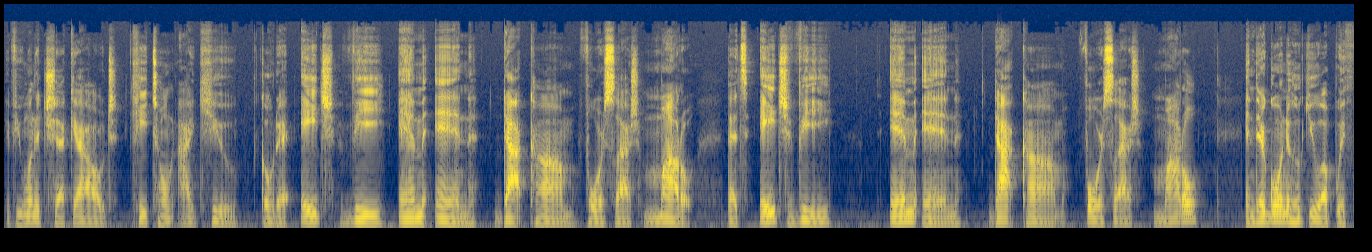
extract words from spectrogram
if you want to check out Ketone IQ, go to hvmn.com forward slash model. That's hvmn.com forward slash model. And they're going to hook you up with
